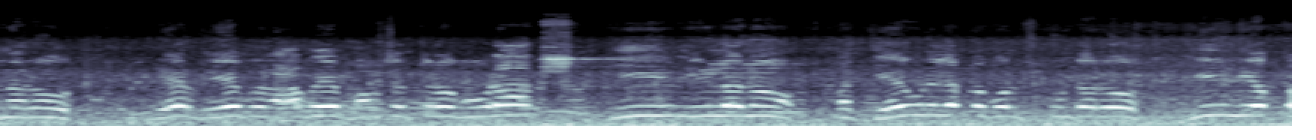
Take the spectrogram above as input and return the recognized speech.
ఉన్నారు. రేపు రాబోయే భవిష్యత్తులో కూడా ఈ వీళ్ళను ఒక దేవుని లెక్క కొలుచుకుంటారు. వీళ్ళ యొక్క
